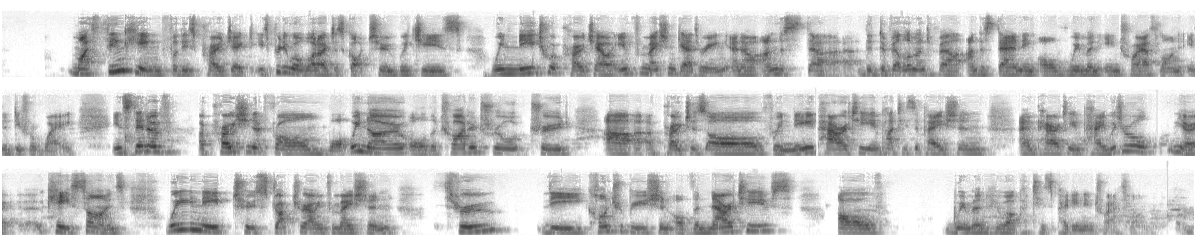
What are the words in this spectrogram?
My thinking for this project is pretty well what I just got to, which is we need to approach our information gathering and our uh, the development of our understanding of women in triathlon in a different way. Instead of approaching it from what we know or the tried and true, true uh, approaches of we need parity in participation and parity in pay, which are all you know key signs. We need to structure our information through the contribution of the narratives of women who are participating in triathlon.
